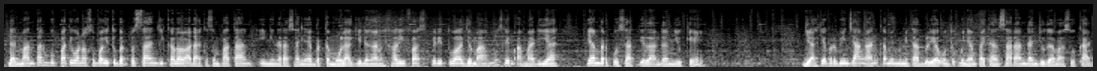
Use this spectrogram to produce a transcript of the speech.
Dan mantan Bupati Wonosobo itu berpesan jikalau ada kesempatan ingin rasanya bertemu lagi dengan Khalifah Spiritual Jemaah Muslim Ahmadiyah yang berpusat di London, UK. Di akhir perbincangan, kami meminta beliau untuk menyampaikan saran dan juga masukan.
